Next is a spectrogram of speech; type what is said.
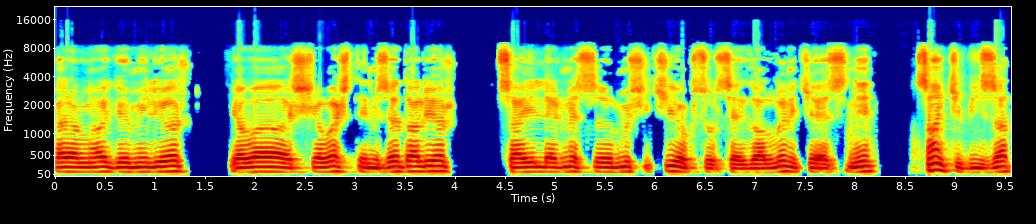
karanlığa gömülüyor, yavaş yavaş denize dalıyor, sahillerine sığınmış iki yoksul sevdalının hikayesini sanki bizzat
